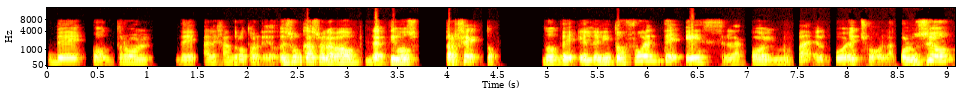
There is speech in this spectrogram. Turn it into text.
de control de Alejandro Toledo. Es un caso de lavado de activos perfecto, donde el delito fuente es la coima, el cohecho o la colusión,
